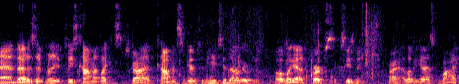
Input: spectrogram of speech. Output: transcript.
and that is it for me. Please comment, like, and subscribe. Comments are good for the YouTube algorithm. Oh my god, burps. Excuse me. All right, I love you guys. Goodbye.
